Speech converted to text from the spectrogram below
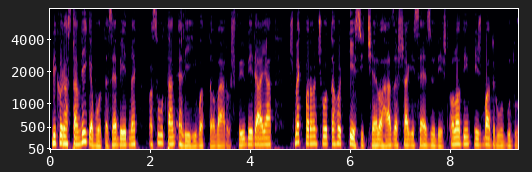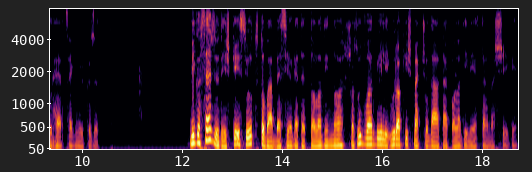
Mikor aztán vége volt az ebédnek, a szultán eléhívatta a város főbéráját, s megparancsolta, hogy készítse el a házassági szerződést Aladin és Badrul Budur hercegnő között. Míg a szerződés készült, tovább beszélgetett Aladinnal, s az udvarbéli urak is megcsodálták Aladin értelmességét.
